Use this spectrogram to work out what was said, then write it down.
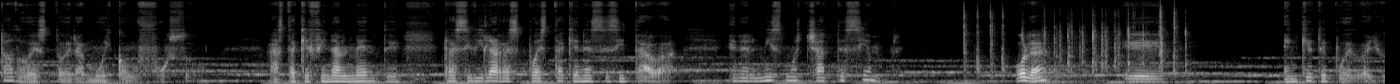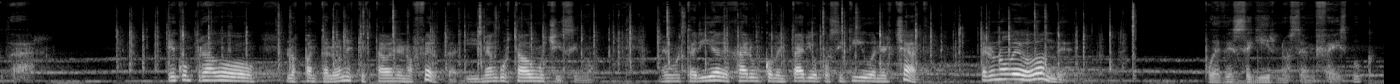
Todo esto era muy confuso, hasta que finalmente recibí la respuesta que necesitaba en el mismo chat de siempre. Hola, eh, ¿en qué te puedo ayudar? He comprado los pantalones que estaban en oferta y me han gustado muchísimo. Me gustaría dejar un comentario positivo en el chat, pero no veo dónde. Puedes seguirnos en Facebook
